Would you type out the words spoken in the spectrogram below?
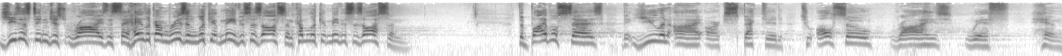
Jesus didn't just rise and say, Hey, look, I'm risen. Look at me. This is awesome. Come look at me. This is awesome. The Bible says that you and I are expected to also rise with him.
